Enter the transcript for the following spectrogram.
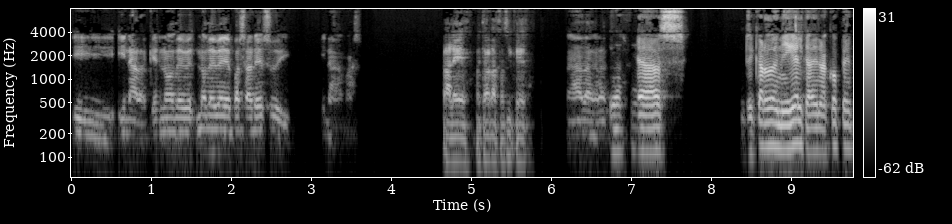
Y, nada, que no debe, no debe de pasar eso y, y nada más. Vale, muchas gracias, Iker. Nada, gracias. Gracias. Ricardo de Miguel, Cadena Cope.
